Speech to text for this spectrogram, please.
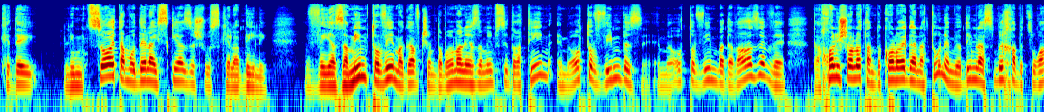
כדי למצוא את המודל העסקי הזה שהוא scalable-י. ויזמים טובים, אגב, כשמדברים על יזמים סדרתיים, הם מאוד טובים בזה, הם מאוד טובים בדבר הזה, ואתה יכול לשאול אותם בכל רגע נתון, הם יודעים להסביר לך בצורה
